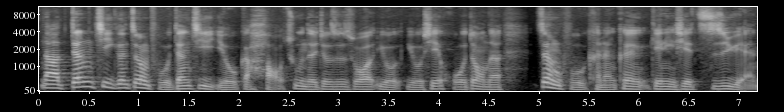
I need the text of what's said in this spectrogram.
那登记跟政府登记有个好处呢，就是说有有些活动呢，政府可能可以给你一些资源，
